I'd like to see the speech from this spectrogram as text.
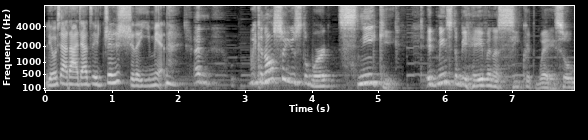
留下大家最真实的一面。 And we can also use the word sneaky. It means to behave in a secret way. So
